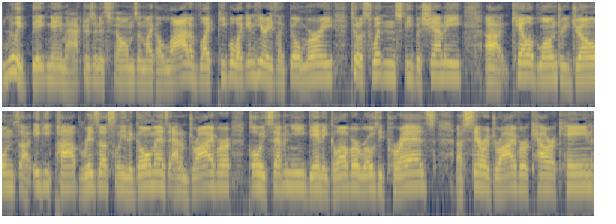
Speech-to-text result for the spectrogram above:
really big-name actors in his films, and, like, a lot of, like, people like in here. He's like Bill Murray, Tilda Swinton, Steve Buscemi, uh, Caleb Landry Jones, uh, Iggy Pop, RZA, Selena Gomez, Adam Driver, Chloe Sevigny, Danny Glover, Rosie Perez, uh, Sara Driver, Carol Kane,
